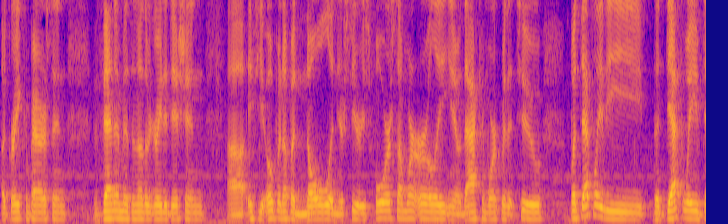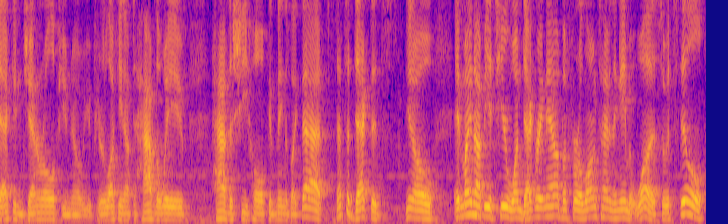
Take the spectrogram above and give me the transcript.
a great comparison. Venom is another great addition. Uh, if you open up a Null in your Series Four somewhere early, you know that can work with it too. But definitely the the Death Wave deck in general, if you know if you're lucky enough to have the wave, have the She Hulk and things like that, that's a deck that's you know it might not be a tier one deck right now, but for a long time in the game it was. So it's still,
